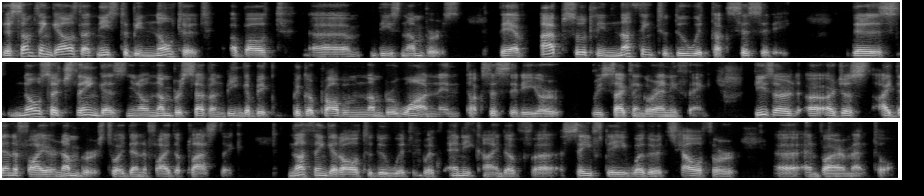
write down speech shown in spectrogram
there's something else that needs to be noted about um, these numbers. They have absolutely nothing to do with toxicity. There is no such thing as you know number seven being a big bigger problem number one in toxicity or recycling or anything. These are, are just identifier numbers to identify the plastic. Nothing at all to do with, with any kind of uh, safety, whether it's health or uh, environmental.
